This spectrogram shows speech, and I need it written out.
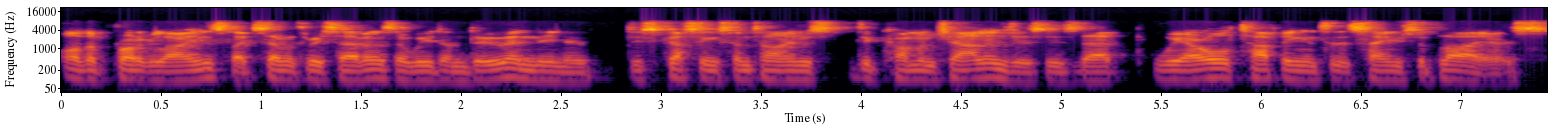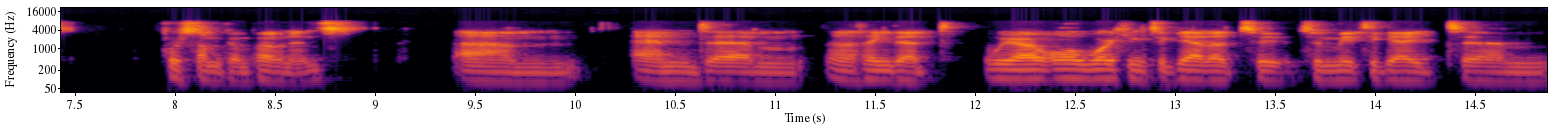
other product lines like 737s that we don't do. And you know discussing sometimes the common challenges is that we are all tapping into the same suppliers for some components. Um, and, um, and, I think that we are all working together to to mitigate um,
